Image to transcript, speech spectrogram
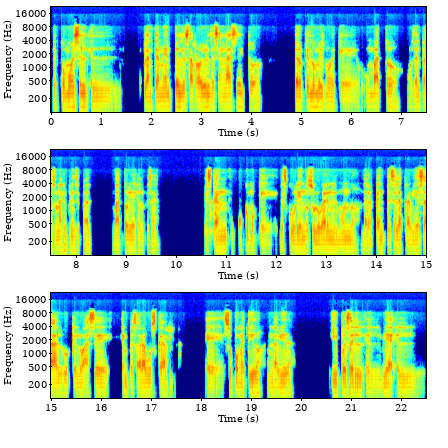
de cómo es el, el planteamiento, el desarrollo, el desenlace y todo, pero que es lo mismo de que un vato, o sea, el personaje principal, vato, vieja, lo que sea, está, en- está como que descubriendo su lugar en el mundo. De repente se le atraviesa algo que lo hace empezar a buscar eh, su cometido en la vida. Y pues el, el,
